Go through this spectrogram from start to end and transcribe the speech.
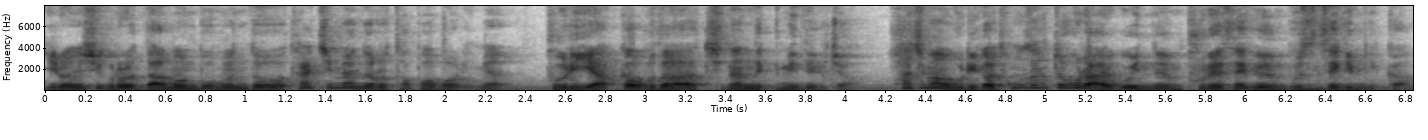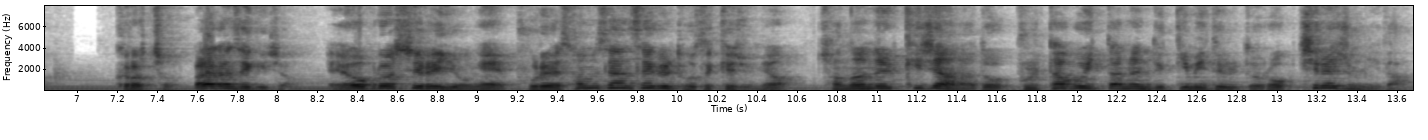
이런 식으로 남은 부분도 탈지면으로 덮어버리면 불이 아까보다 진한 느낌이 들죠. 하지만 우리가 통상적으로 알고 있는 불의 색은 무슨 색입니까? 그렇죠. 빨간색이죠. 에어브러쉬를 이용해 불에 섬세한 색을 도색해주며 전원을 켜지 않아도 불타고 있다는 느낌이 들도록 칠해줍니다.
